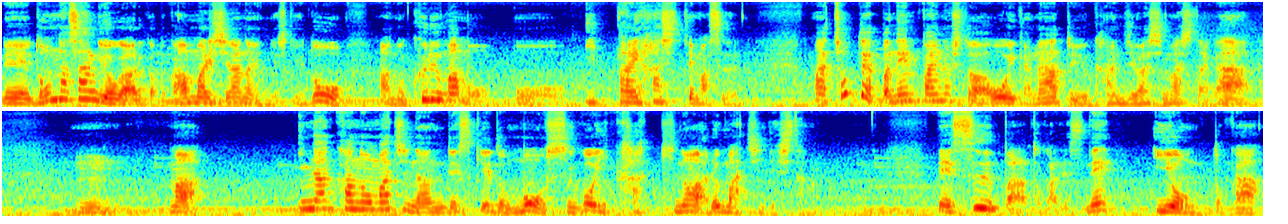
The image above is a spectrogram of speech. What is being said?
でどんな産業があるか僕あんまり知らないんですけどあの車もいっぱい走ってます。まあちょっとやっぱ年配の人は多いかなという感じはしましたがうん。まあ田舎の町なんですけどもすごい活気のある町でした。でスーパーとかですねイオンとか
